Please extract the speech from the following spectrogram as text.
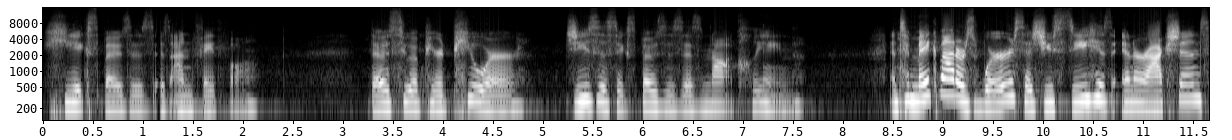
he exposes as unfaithful. Those who appeared pure, Jesus exposes as not clean. And to make matters worse, as you see his interactions,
